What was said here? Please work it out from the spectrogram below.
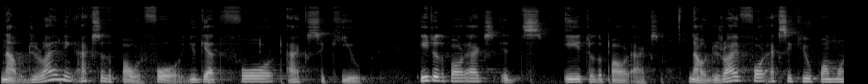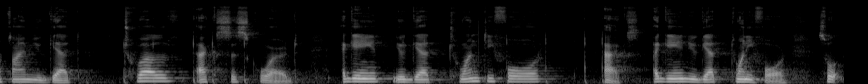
Now, deriving x to the power 4, you get 4x cubed. e to the power x, it's e to the power x. Now, derive 4x cubed one more time, you get 12x squared. Again, you get 24x. Again, you get 24. So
